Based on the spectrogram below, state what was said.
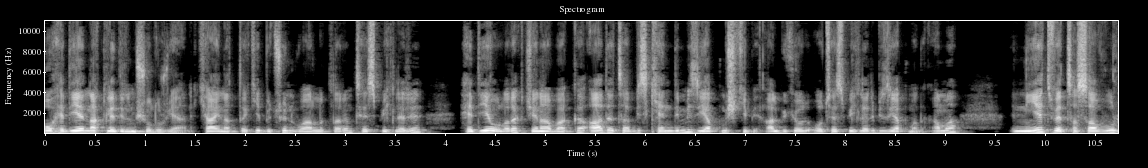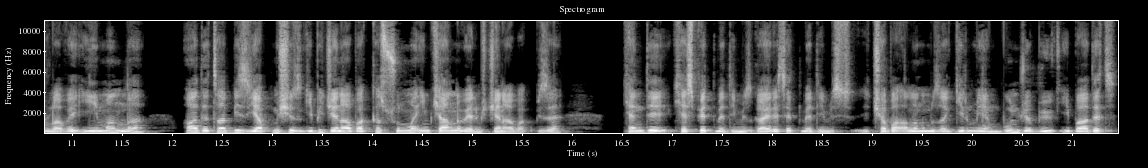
o hediye nakledilmiş olur yani. Kainattaki bütün varlıkların tesbihleri hediye olarak Cenab-ı Hakk'a adeta biz kendimiz yapmış gibi. Halbuki o, o tesbihleri biz yapmadık ama niyet ve tasavvurla ve imanla adeta biz yapmışız gibi Cenab-ı Hakk'a sunma imkanını vermiş Cenab-ı Hak bize kendi kesbetmediğimiz, gayret etmediğimiz, çaba alanımıza girmeyen bunca büyük ibadet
